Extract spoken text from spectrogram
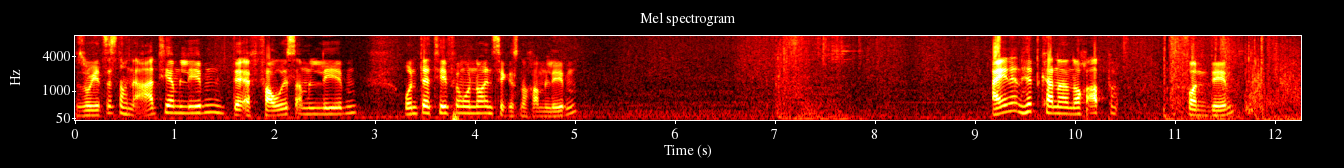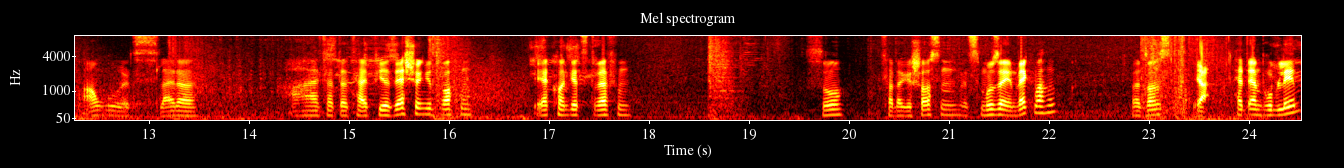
So, jetzt ist noch eine AT am Leben, der FV ist am Leben und der T95 ist noch am Leben. Einen Hit kann er noch ab von dem. Au, oh, jetzt leider... Ah, jetzt hat der Type 4 sehr schön getroffen. Er konnte jetzt treffen. So, jetzt hat er geschossen. Jetzt muss er ihn wegmachen. Weil sonst, ja, hätte er ein Problem.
